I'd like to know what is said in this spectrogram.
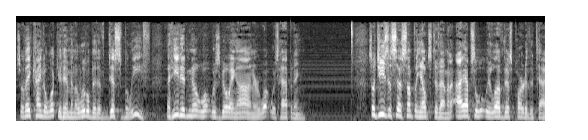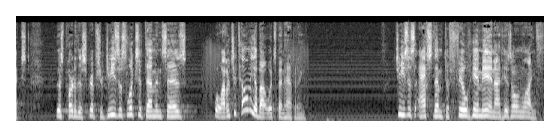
So they kind of look at him in a little bit of disbelief that he didn't know what was going on or what was happening. So Jesus says something else to them, and I absolutely love this part of the text, this part of the scripture. Jesus looks at them and says, Well, why don't you tell me about what's been happening? Jesus asks them to fill him in on his own life.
